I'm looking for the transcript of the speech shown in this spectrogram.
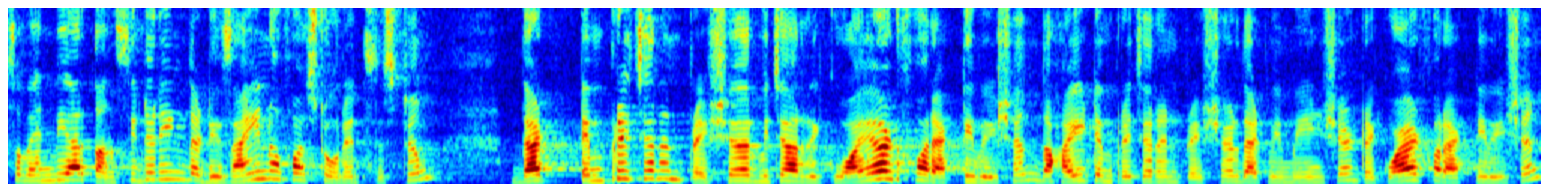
So, when we are considering the design of a storage system that temperature and pressure which are required for activation the high temperature and pressure that we mentioned required for activation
